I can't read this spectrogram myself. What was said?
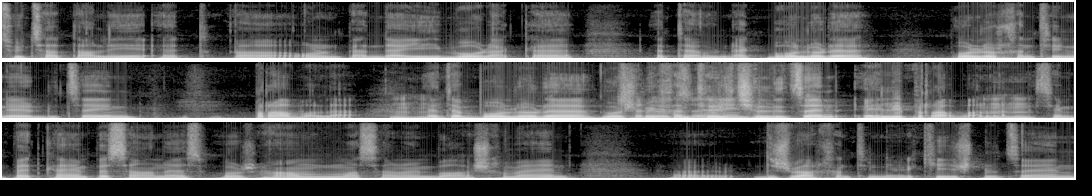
ցույցա տալի այդ օլիմպիադայի որակը, եթե օրինակ բոլորը բոլոր խնդիրները լուծեին, պրավալա։ Եթե բոլորը ոչ մի խնդիր չլուծեն, էլի պրավալա։ Այսինքն պետք է այնպես անես, որ համասարային բաշխվեն, դժվար խնդիրները քիչ լուծեն,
